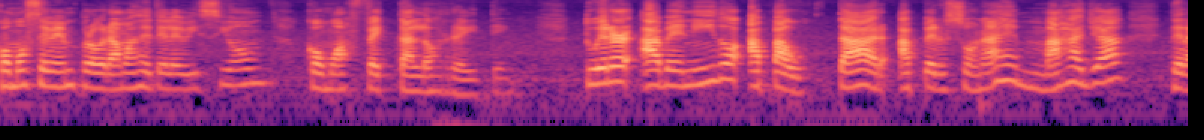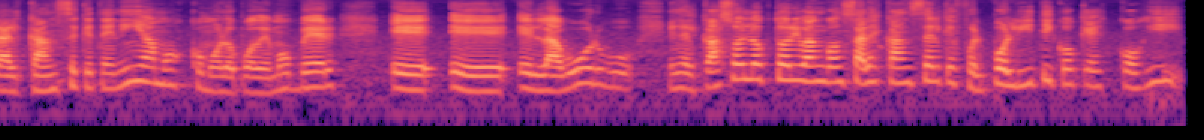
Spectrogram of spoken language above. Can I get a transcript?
cómo se ven programas de televisión, cómo afectan los ratings. Twitter ha venido a pautar a personajes más allá del alcance que teníamos, como lo podemos ver eh, eh, en la Burbu. En el caso del doctor Iván González Cancel, que fue el político que escogí,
